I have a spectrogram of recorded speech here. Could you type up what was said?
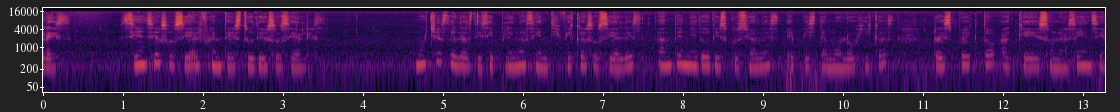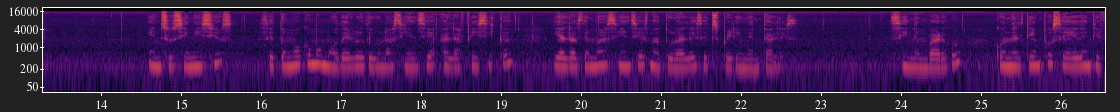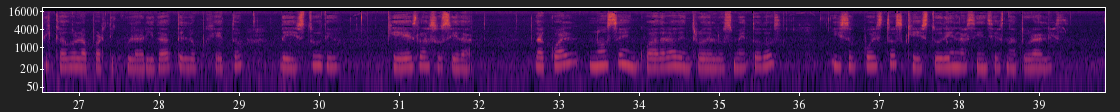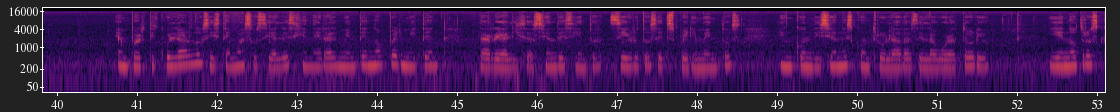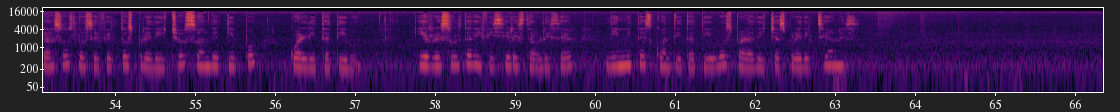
3. Ciencia social frente a estudios sociales. Muchas de las disciplinas científicas sociales han tenido discusiones epistemológicas respecto a qué es una ciencia. En sus inicios se tomó como modelo de una ciencia a la física y a las demás ciencias naturales experimentales. Sin embargo, con el tiempo se ha identificado la particularidad del objeto de estudio, que es la sociedad la cual no se encuadra dentro de los métodos y supuestos que estudian las ciencias naturales. En particular, los sistemas sociales generalmente no permiten la realización de ciertos experimentos en condiciones controladas de laboratorio y en otros casos los efectos predichos son de tipo cualitativo y resulta difícil establecer límites cuantitativos para dichas predicciones.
